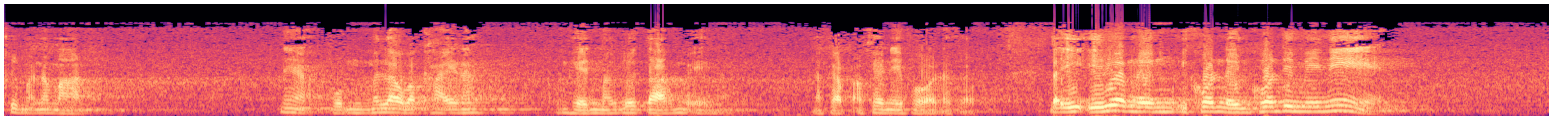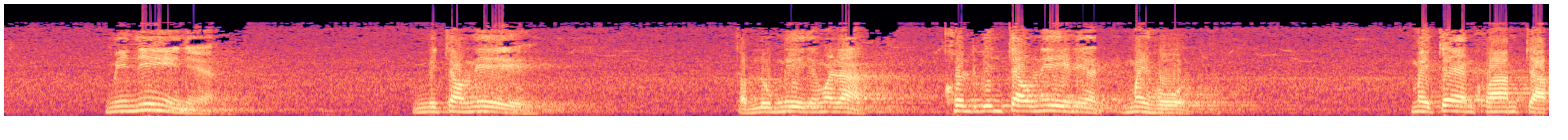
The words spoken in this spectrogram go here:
ขึ้นมานมาดเนี่ย ผมไม่เล่าว่าใครนะผมเห็นมาด้วยตาผมเองนะครับเอาแค่นี้พอนะครับ แต่อีกเรื่องหนึ่งอีกคนหนึ่งคนที่มีหนี้มีหนี้เนี่ย มีเจ้าหนี้กับลูกหนี้ยังไงล่ะ คนที่เป็นเจ้าหนี้เนี่ย ไม่โหด ไม่แจ้งความจับ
